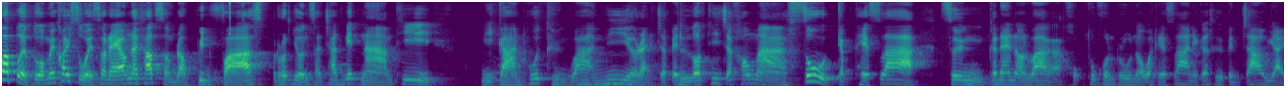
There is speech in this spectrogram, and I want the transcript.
ว่าเปิดตัวไม่ค่อยสวยซะแล้วนะครับสำหรับ VinFast รถยนต์สัญชาติเวียดนามที่มีการพูดถึงว่านี่แหละจะเป็นรถที่จะเข้ามาสู้กับเท s l a ซึ่งก็แน่นอนว่าทุกคนรู้นะว่าเท s l a เนี่ยก็คือเป็นเจ้าใหญ่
